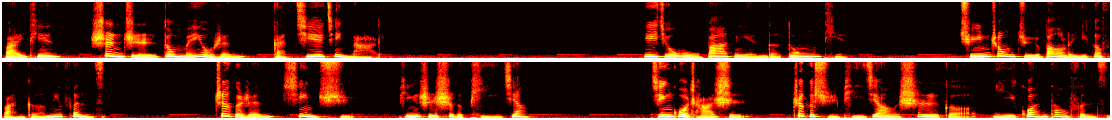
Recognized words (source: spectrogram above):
白天甚至都没有人敢接近那里。一九五八年的冬天，群众举报了一个反革命分子，这个人姓许，平时是个皮匠。经过查实。这个许皮匠是个一贯道分子。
